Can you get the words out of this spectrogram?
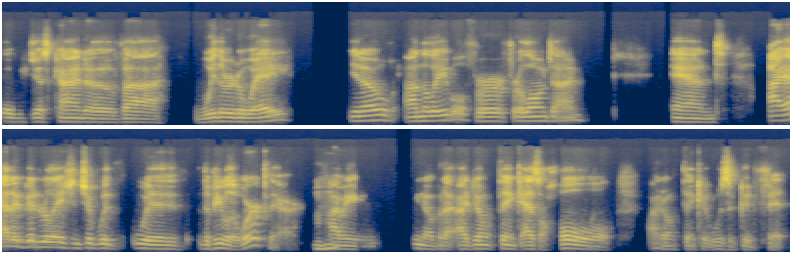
So we just kind of uh, withered away you know, on the label for for a long time, and I had a good relationship with with the people that work there. Mm-hmm. I mean, you know, but I, I don't think as a whole, I don't think it was a good fit.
